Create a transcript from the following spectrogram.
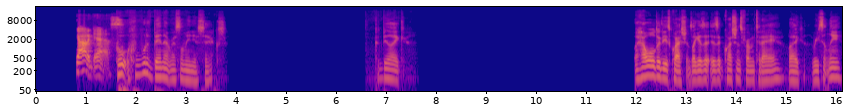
Gotta guess. Who who would have been at WrestleMania six? Could be like. How old are these questions? Like, is it is it questions from today? Like recently,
